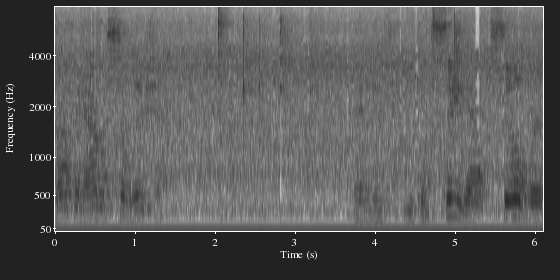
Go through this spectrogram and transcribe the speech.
dropping out of solution. And you, you can see that silver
